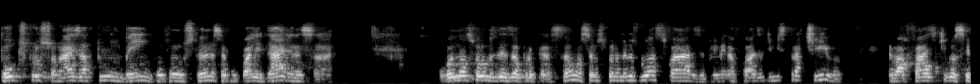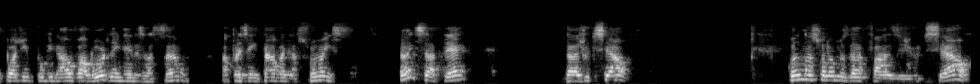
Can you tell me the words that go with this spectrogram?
poucos profissionais atuam bem, com constância, com qualidade nessa área. Quando nós falamos de desapropriação, nós temos pelo menos duas fases. A primeira fase administrativa. É uma fase que você pode impugnar o valor da indenização, apresentar avaliações, antes até da judicial. Quando nós falamos da fase judicial,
